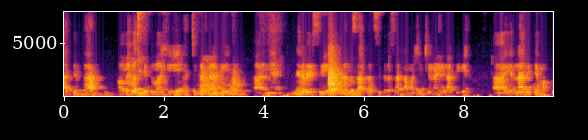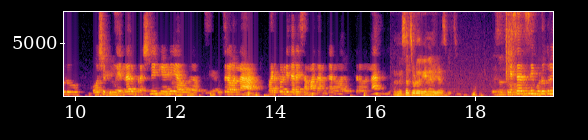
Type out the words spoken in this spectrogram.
ಅತ್ಯಂತ ವ್ಯವಸ್ಥಿತವಾಗಿ ಅಚ್ಚುಕಟ್ಟಾಗಿ ನೆರವೇರಿಸಿ ಕೊಡಲು ಸಹಕರಿಸಿದ್ರೆ ಸರ್ ನಮ್ಮ ಶಿಕ್ಷಣ ಇಲಾಖೆಗೆ ಎಲ್ಲ ರೀತಿಯ ಮಕ್ಕಳು ಪೋಷಕರು ಎಲ್ಲರೂ ಪ್ರಶ್ನೆ ಕೇಳಿ ಅವರ ಉತ್ತರವನ್ನ ಪಡ್ಕೊಂಡಿದ್ದಾರೆ ಸಮಾಧಾನಕರವಾದ ಉತ್ತರವನ್ನ. ಎಸ್ ಎಲ್ ಸಿ ಹುಡುಗರು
